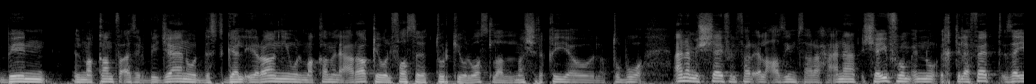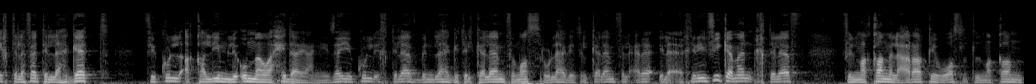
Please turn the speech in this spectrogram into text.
بين المقام في أذربيجان والدستجال الإيراني والمقام العراقي والفاصل التركي والوصلة المشرقية والطبوع. أنا مش شايف الفرق العظيم صراحة. أنا شايفهم أنه اختلافات زي اختلافات اللهجات في كل أقاليم لأمة واحدة يعني زي كل اختلاف بين لهجة الكلام في مصر ولهجة الكلام في العراق إلى آخره. في كمان اختلاف في المقام العراقي ووصلة المقام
